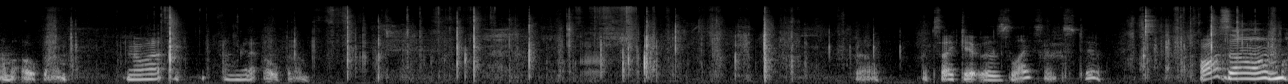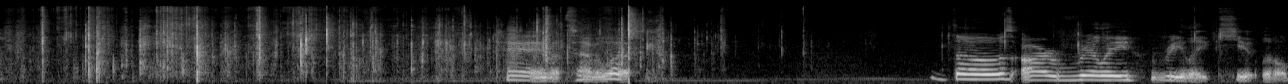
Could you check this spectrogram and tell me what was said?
I'm gonna open them. You know what? I'm gonna open them. Looks like it was licensed too. Awesome! Okay, let's have a look. Those are really, really cute little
